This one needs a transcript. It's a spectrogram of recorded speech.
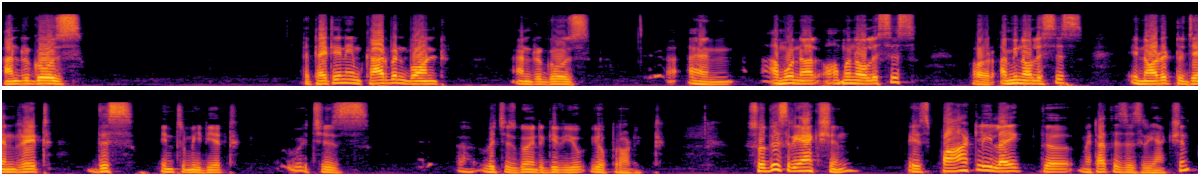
undergoes the titanium carbon bond undergoes uh, an ammonolysis or aminolysis in order to generate this intermediate which is uh, which is going to give you your product. So, this reaction is partly like the metathesis reaction.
